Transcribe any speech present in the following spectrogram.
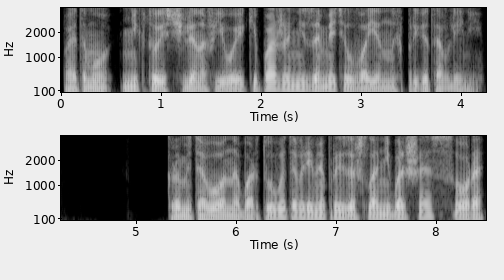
поэтому никто из членов его экипажа не заметил военных приготовлений. Кроме того, на борту в это время произошла небольшая ссора,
